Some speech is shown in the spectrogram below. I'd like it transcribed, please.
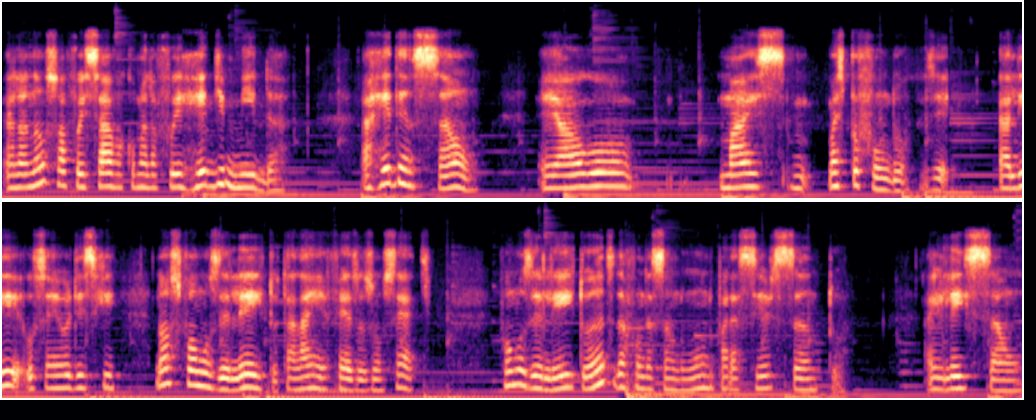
ela não só foi salva, como ela foi redimida. A redenção é algo mais, mais profundo. Quer dizer, ali o Senhor disse que nós fomos eleitos, está lá em Efésios 1,7, fomos eleitos antes da fundação do mundo para ser santo. A eleição,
